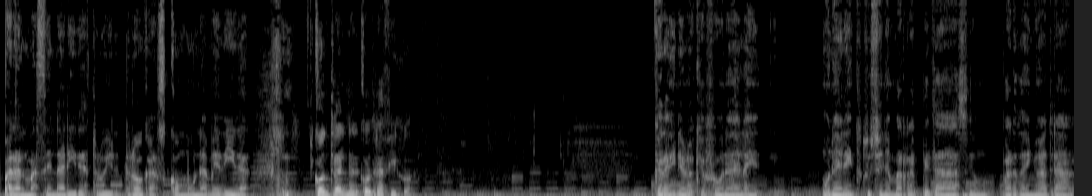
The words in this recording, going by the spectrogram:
para almacenar y destruir drogas como una medida contra el narcotráfico? Carabineros que fue una de, las una de las instituciones más respetadas hace un par de años atrás.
